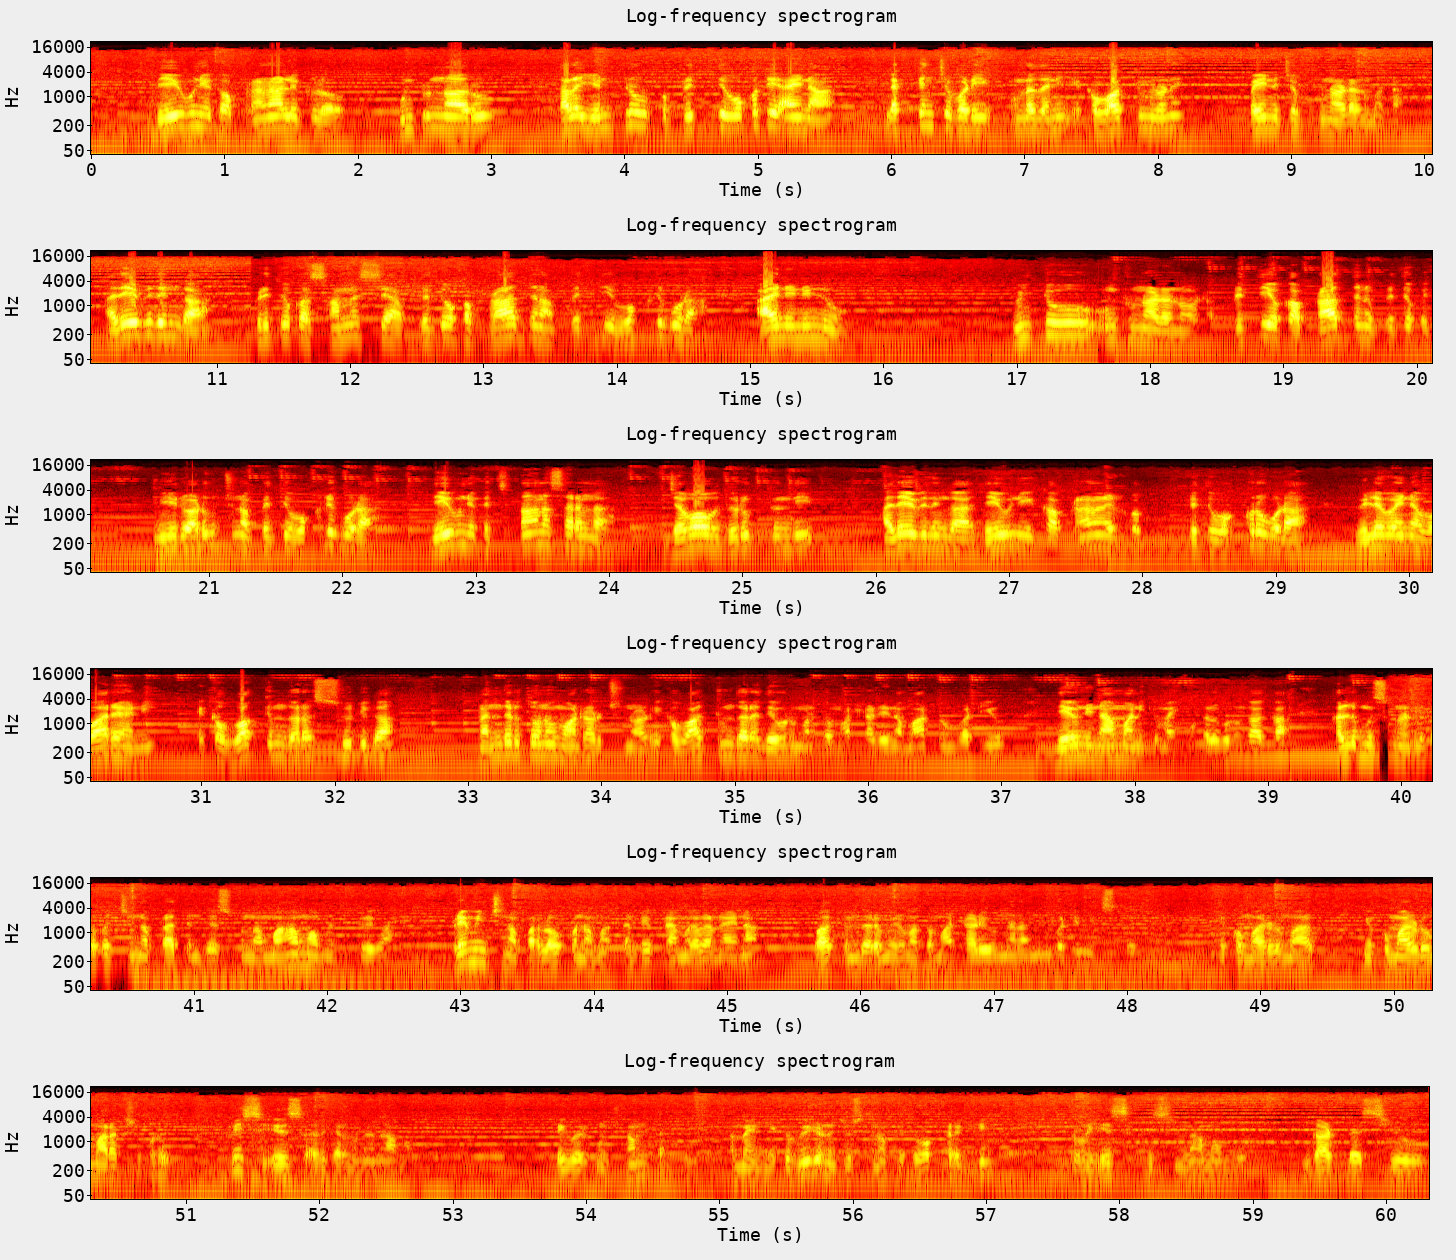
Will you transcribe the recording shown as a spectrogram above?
దేవుని యొక్క ప్రణాళికలో ఉంటున్నారు. తల ఎంట్రుకు ప్రతి ఒక్కటి ఆయన లెక్కించబడి ఉన్నదని ఇక వాక్యంలోనే పైన చెప్తున్నాడు అనమాట అదేవిధంగా ప్రతి ఒక్క సమస్య ప్రతి ఒక్క ప్రార్థన ప్రతి ఒక్కటి కూడా ఆయన నిన్ను వింటూ ఉంటున్నాడు అనమాట ప్రతి ఒక్క ప్రార్థన ప్రతి ఒక్క మీరు అడుగుతున్న ప్రతి ఒక్కటి కూడా దేవుని యొక్క చిత్తానుసారంగా జవాబు దొరుకుతుంది. అదేవిధంగా దేవుని యొక్క ప్రణాళిక ప్రతి ఒక్కరూ కూడా విలువైన వారే అని ఇక వాక్యం ద్వారా సూటిగా అందరితోనూ మాట్లాడుచున్నాడు. ఇక వాక్యం ద్వారా దేవుడు మనతో మాట్లాడిన మాటను బట్టి దేవుని నామానికి మహిమ కలుగును గాక. కళ్ళు మూసుకున్నట్లయితే ఒక చిన్న ప్రార్థన చేసుకుందాం. మహామాములు ప్రేమించిన పరలోకున్న మా తండ్రి ప్రేమగల నాయన వాక్యం ద్వారా మీరు మాతో మాట్లాడి ఉన్నారు. అందుని బట్టి మీకు స్తోత్రం. మీ కుమారుడు మా మీ కుమారుడు మా రక్షకుడు ప్లీజ్ ఏసు అధికారమైన నామం. అడిగి తండ్రి. ఆమె నీకు వీడియోను చూస్తున్న ప్రతి ఒక్కరికి ఏసు యేసు క్రీస్తు నామంలో గాడ్ బ్లెస్ యూ.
